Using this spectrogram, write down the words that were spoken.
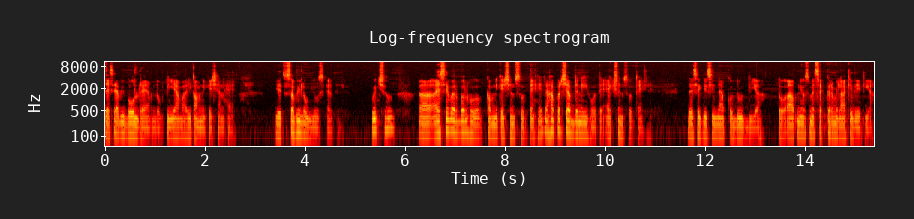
जैसे अभी बोल रहे हैं हम लोग ये हमारी कम्युनिकेशन है। ये तो सभी लोग यूज़ करते हैं। कुछ आ, ऐसे वर्बल हो कम्युनिकेशंस होते हैं जहाँ पर शब्द नहीं होते एक्शंस होते हैं। जैसे किसी ने आपको दूध दिया तो आपने उसमें शक्कर मिला के दे दिया।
